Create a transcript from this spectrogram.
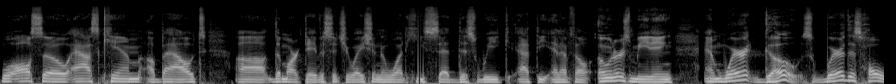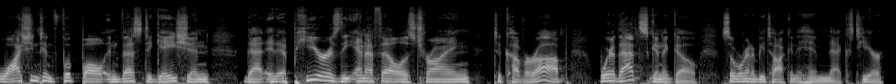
We'll also ask him about uh, the Mark Davis situation and what he said said this week at the NFL owners meeting and where it goes, where this whole Washington football investigation that it appears the NFL is trying to cover up, where that's going to go. So we're going to be talking to him next here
